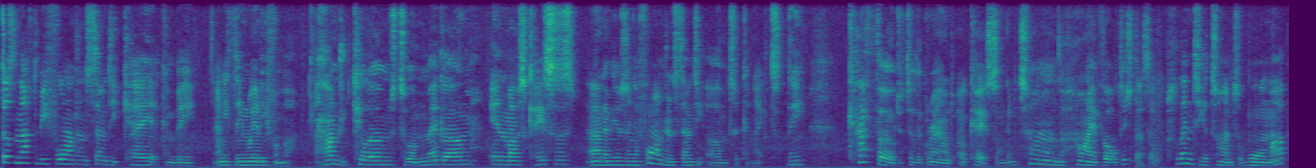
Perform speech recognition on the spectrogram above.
Doesn't have to be 470k, it can be anything really from a 100 kiloohms to a megohm in most cases and I'm using a 470 ohm to connect the cathode to the ground. Okay, so I'm going to turn on the high voltage. That's had plenty of time to warm up.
